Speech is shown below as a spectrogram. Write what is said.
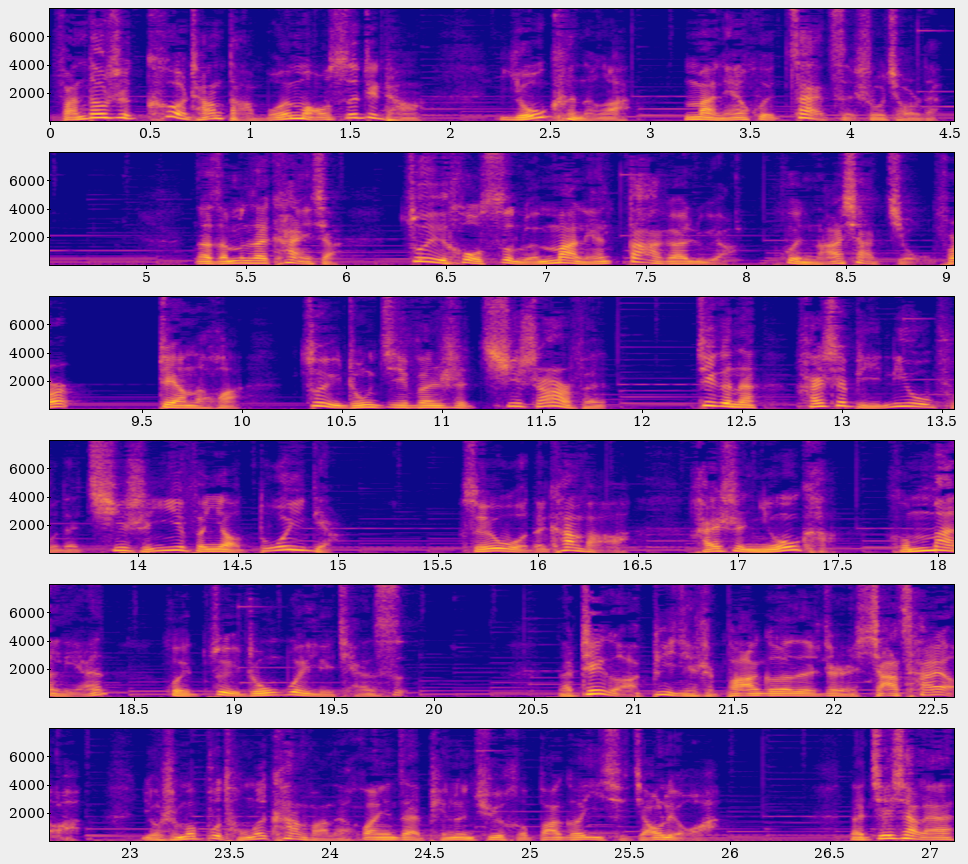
反倒是客场打伯恩茅斯这场有可能啊。曼联会再次输球的，那咱们再看一下最后四轮，曼联大概率啊会拿下九分，这样的话最终积分是七十二分，这个呢还是比利物浦的七十一分要多一点，所以我的看法啊还是纽卡和曼联会最终位列前四。那这个啊毕竟是八哥在这儿瞎猜啊，有什么不同的看法呢？欢迎在评论区和八哥一起交流啊。那接下来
